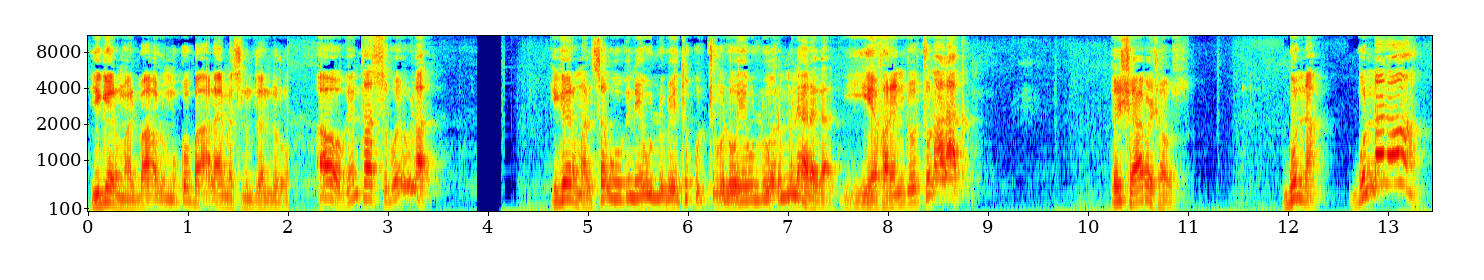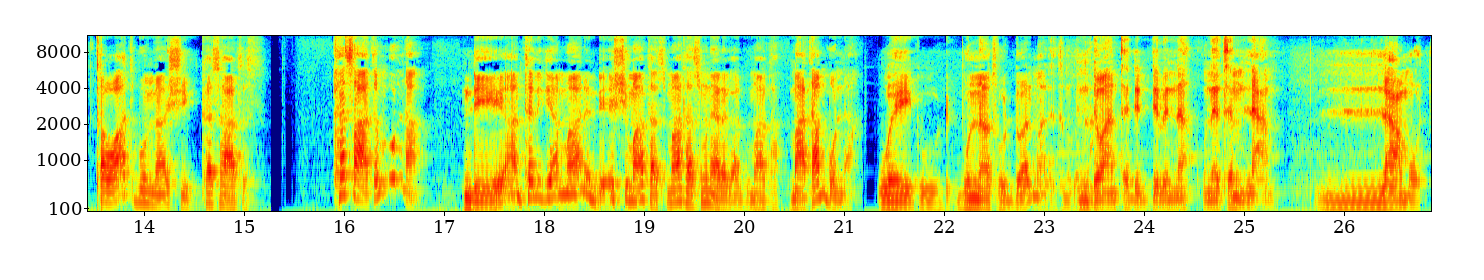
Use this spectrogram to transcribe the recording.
ይገርማል። በዓሉም እኮ በዓል አይመስልም ዘንድሮ። አዎ ግን ታስቦ ይውላል። ይገርማል። ሰው ግን የሁሉ ቤቱ ቁጭ ብሎ የሁሉ ወር ምን ያደርጋል? የፈረንጆቹን አላውቅም። እሺ አበሻውስ? ቡና ቡና ነዋ። ጠዋት ቡና። እሺ ከሰዓትስ? ከሰዓትም ቡና። እንዴ አንተ ልጅ ያማል እንዴ? እሺ ማታስ? ማታስ ምን ያደርጋሉ? ማታ ማታም ቡና። ወይ ጉድ! ቡና ተወደዋል ማለት ነው። እንደው አንተ ድድብና እውነትም ላም ላሞች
